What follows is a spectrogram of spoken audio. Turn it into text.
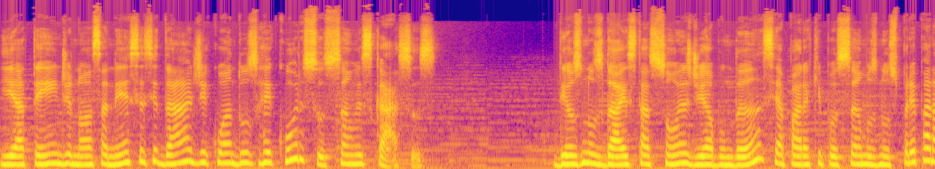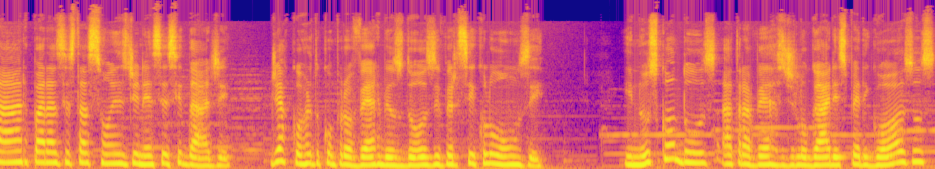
e atende nossa necessidade quando os recursos são escassos. Deus nos dá estações de abundância para que possamos nos preparar para as estações de necessidade, de acordo com Provérbios 12, versículo 11. E nos conduz através de lugares perigosos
